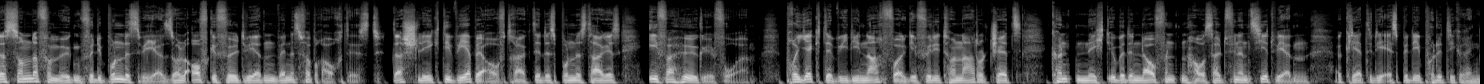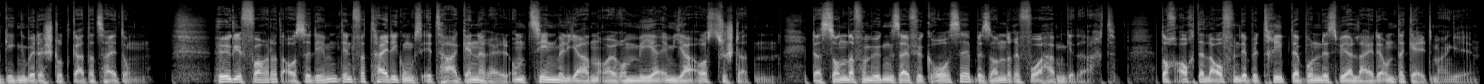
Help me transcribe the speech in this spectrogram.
Das Sondervermögen für die Bundeswehr soll aufgefüllt werden, wenn es verbraucht ist. Das schlägt die Wehrbeauftragte des Bundestages Eva Högel vor. Projekte wie die Nachfolge für die Tornado-Jets könnten nicht über den laufenden Haushalt finanziert werden, erklärte die SPD-Politikerin gegenüber der Stuttgarter Zeitung. Högel fordert außerdem, den Verteidigungsetat generell um 10 Milliarden Euro mehr im Jahr auszustatten. Das Sondervermögen sei für große, besondere Vorhaben gedacht. Doch auch der laufende Betrieb der Bundeswehr leide unter Geldmangel.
